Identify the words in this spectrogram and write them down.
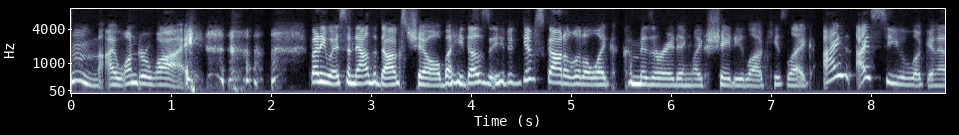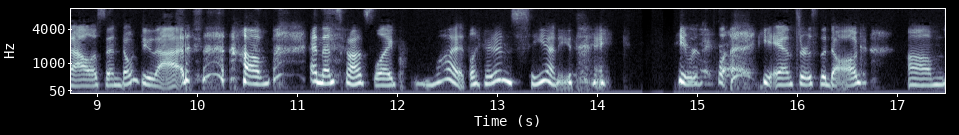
Hmm, I wonder why. But anyway, so now the dog's chill, but he does he did give Scott a little like commiserating, like shady look. He's like, I I see you looking at Allison. Don't do that. um, and then Scott's like, What? Like I didn't see anything. he oh he answers the dog. Um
